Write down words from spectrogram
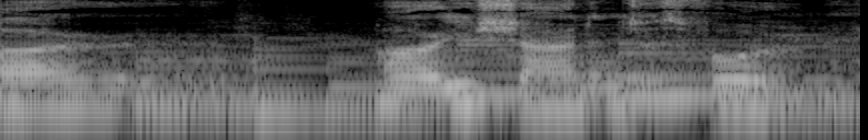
stars? Are you shining just for me?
